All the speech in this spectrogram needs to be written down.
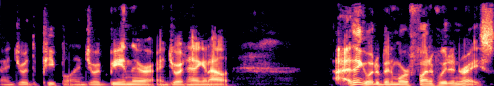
I enjoyed the people. I enjoyed being there. I enjoyed hanging out. I think it would have been more fun if we didn't race.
